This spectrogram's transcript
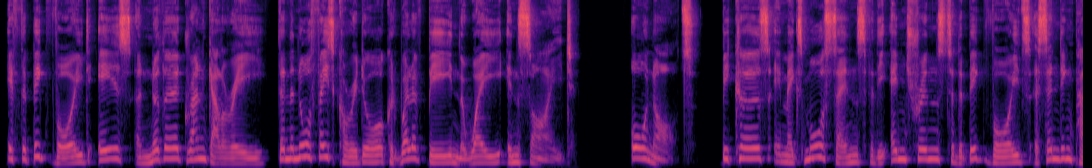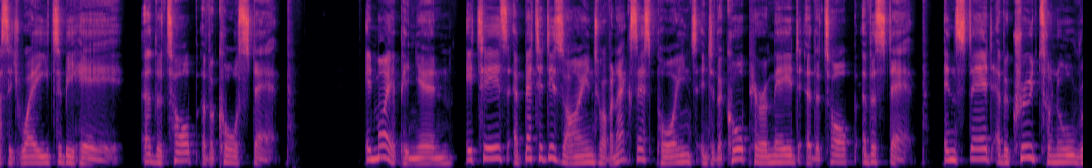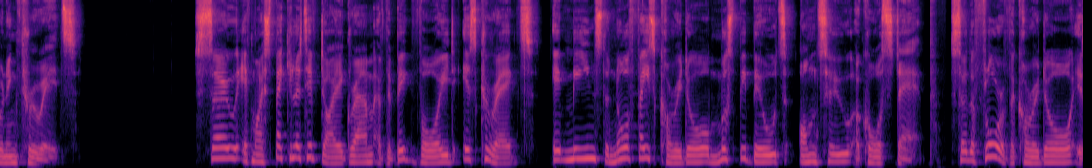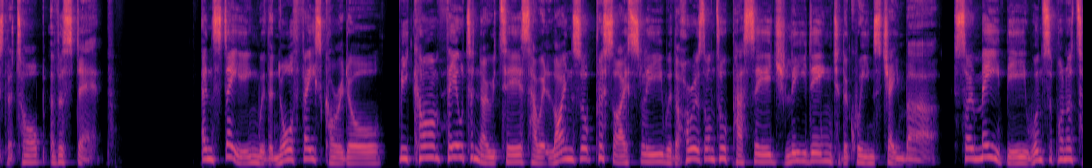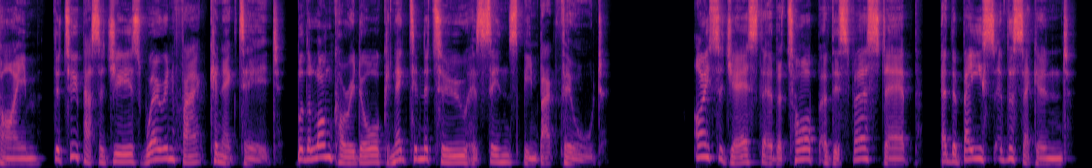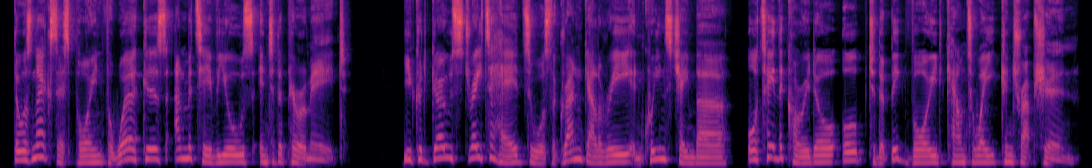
If the Big Void is another Grand Gallery, then the North Face corridor could well have been the way inside. Or not, because it makes more sense for the entrance to the Big Void's ascending passageway to be here, at the top of a core step. In my opinion, it is a better design to have an access point into the core pyramid at the top of a step, instead of a crude tunnel running through it. So, if my speculative diagram of the big void is correct, it means the north face corridor must be built onto a core step, so the floor of the corridor is the top of a step. And staying with the north face corridor, we can't fail to notice how it lines up precisely with the horizontal passage leading to the Queen's Chamber. So maybe once upon a time, the two passages were in fact connected, but the long corridor connecting the two has since been backfilled. I suggest that at the top of this first step, at the base of the second, there was an access point for workers and materials into the pyramid, you could go straight ahead towards the Grand Gallery and Queen's Chamber, or take the corridor up to the Big Void counterweight contraption.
